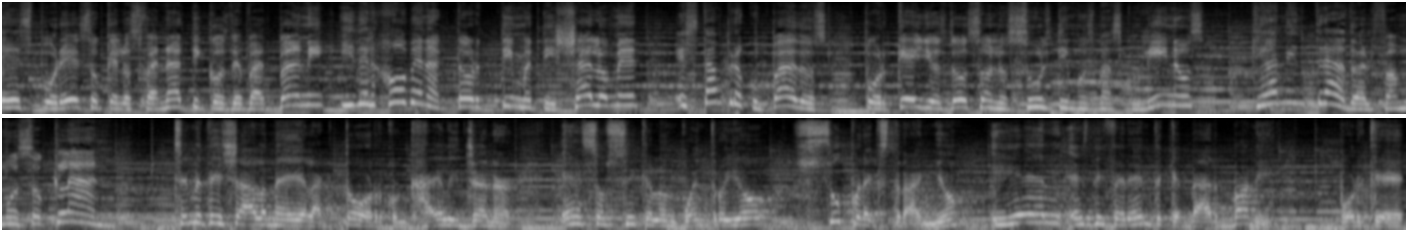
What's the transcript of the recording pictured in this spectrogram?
Es por eso que los fanáticos de Bad Bunny y del joven actor Timothy Chalamet están preocupados porque ellos dos son los últimos masculinos que han entrado al famoso clan. Timothy Chalamet, el actor, con Kylie Jenner, eso sí que lo encuentro yo súper extraño. Y él es diferente que Bad Bunny, porque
